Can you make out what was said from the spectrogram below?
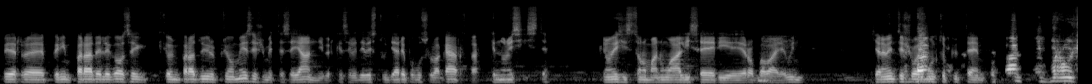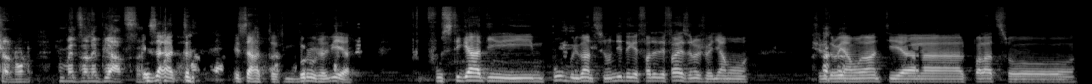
per, per, imparare le cose che ho imparato io il primo mese ci mette sei anni perché se le deve studiare proprio sulla carta, che non esiste che non esistono manuali seri e roba varia, quindi chiaramente ci vuole molto più tempo. Ti bruciano in mezzo alle piazze. Esatto, esatto, ti brucia via. Fustigati in pubblico, anzi non dite che fate fare, se no ci vediamo, ci ritroviamo davanti a, al palazzo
